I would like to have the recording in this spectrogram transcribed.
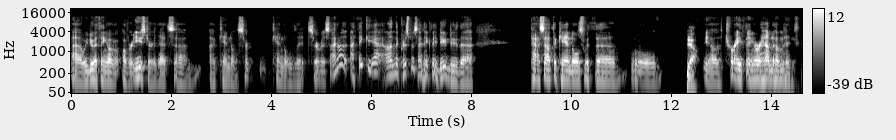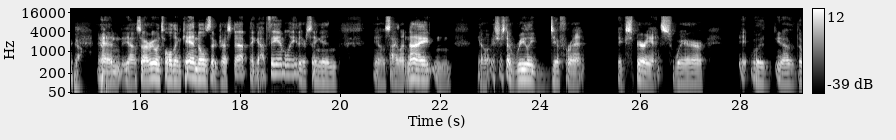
uh, we do a thing over, over Easter that's um, a candle candle lit service. I don't. I think yeah on the Christmas I think they do do the pass out the candles with the little yeah you know tray thing around them and yeah. yeah. and yeah so everyone's holding candles they're dressed up they got family they're singing you know silent night and you know it's just a really different experience where it would you know the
